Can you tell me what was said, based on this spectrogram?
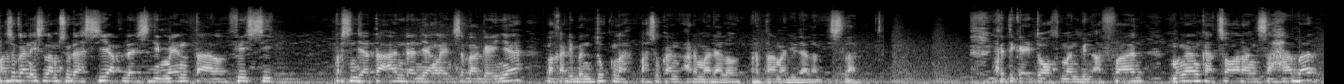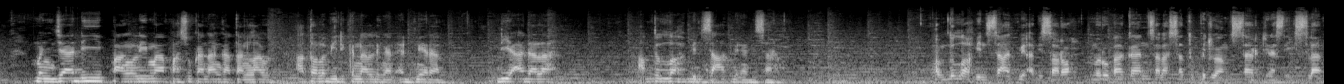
pasukan Islam sudah siap dari segi mental, fisik, persenjataan dan yang lain sebagainya, maka dibentuklah pasukan armada laut pertama di dalam Islam. Ketika itu Uthman bin Affan mengangkat seorang sahabat menjadi panglima pasukan angkatan laut atau lebih dikenal dengan admiral. Dia adalah Abdullah bin Sa'ad bin Abi Sarah. Abdullah bin Sa'ad bin Abi Sarah merupakan salah satu pejuang besar dinasti Islam.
